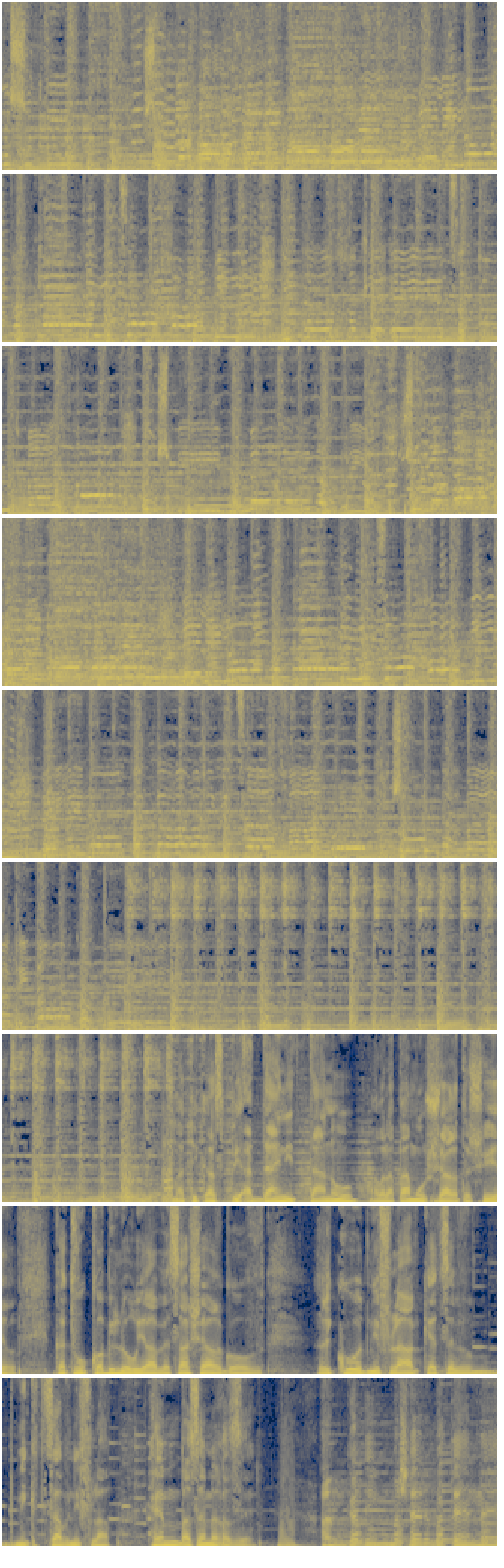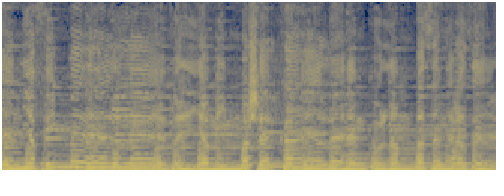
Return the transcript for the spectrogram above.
should be כספי עדיין איתנו, אבל הפעם הוא שר את השיר. כתבו קובי לוריה וסשה ארגוב. ריקוד נפלא, קצב, מקצב נפלא. הם בזמר הזה. הנגדים אשר בתנן יפים מאלה, וימים אשר כאלה הם כולם בזמר הזה.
